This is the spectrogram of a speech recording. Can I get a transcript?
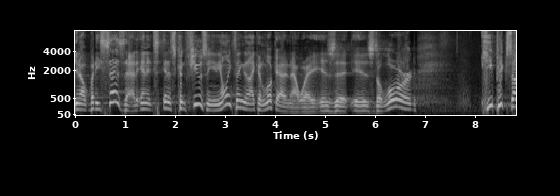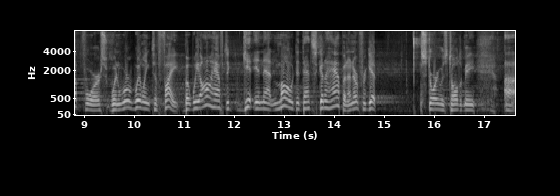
you know but he says that and it's and it's confusing. The only thing that i can look at in that way is that is the lord he picks up for us when we're willing to fight but we all have to get in that mode that that's going to happen. I never forget story was told to me uh,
